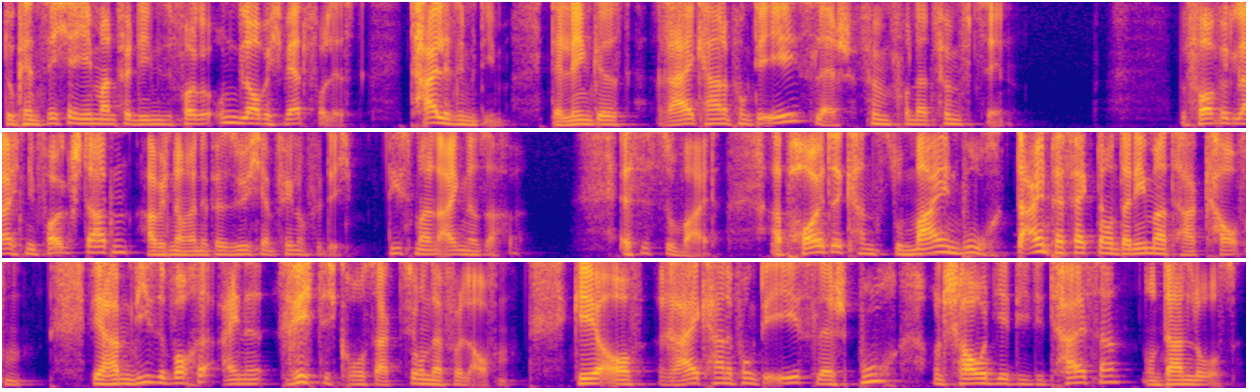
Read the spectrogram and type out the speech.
Du kennst sicher jemanden, für den diese Folge unglaublich wertvoll ist. Teile sie mit ihm. Der Link ist reikane.de slash 515. Bevor wir gleich in die Folge starten, habe ich noch eine persönliche Empfehlung für dich. Diesmal in eigener Sache. Es ist soweit. Ab heute kannst du mein Buch Dein perfekter Unternehmertag kaufen. Wir haben diese Woche eine richtig große Aktion dafür laufen. Gehe auf reikane.de slash Buch und schaue dir die Details an und dann los.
